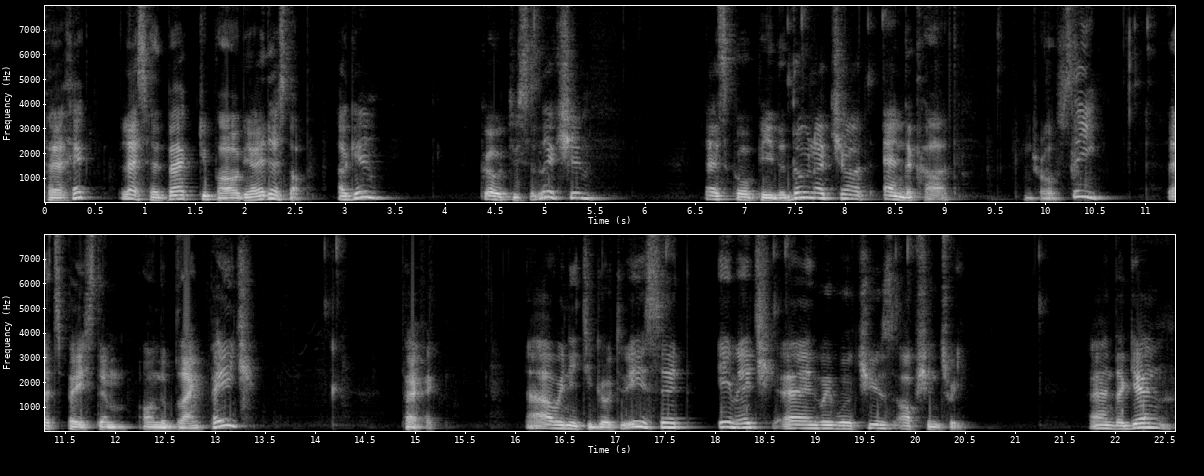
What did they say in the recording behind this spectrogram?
Perfect, let's head back to Power BI Desktop. Again, go to selection, let's copy the donut chart and the card. Control C, Let's paste them on the blank page. Perfect. Now we need to go to Insert, Image, and we will choose option 3. And again,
